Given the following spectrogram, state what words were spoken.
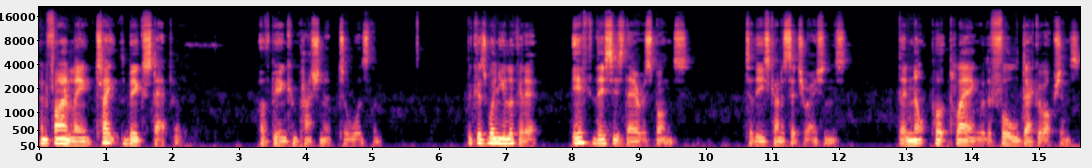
And finally, take the big step of being compassionate towards them. Because when you look at it, if this is their response to these kind of situations, they're not put playing with a full deck of options.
